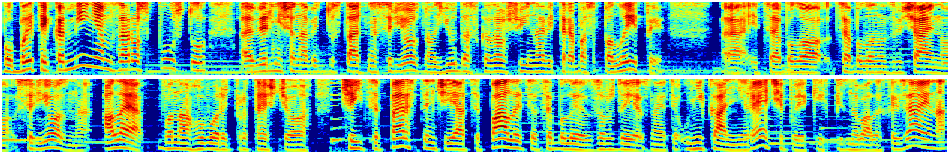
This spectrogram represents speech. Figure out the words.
побити камінням за розпусту. е, Вірніше, навіть достатньо серйозно. Юда сказав, що її навіть треба спалити, е, і це було це було надзвичайно серйозно. Але вона говорить про те, що чий це перстень, чия це палиця. Це були завжди, знаєте, унікальні речі, по яких пізнавали хазяїна.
